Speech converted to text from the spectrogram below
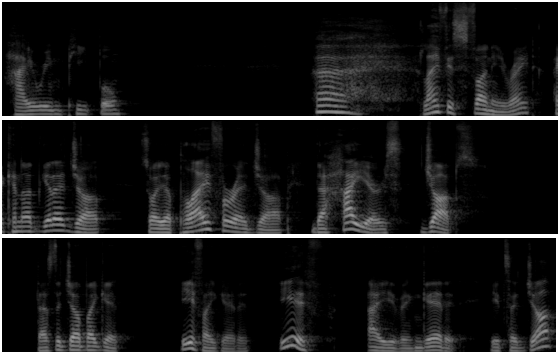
hiring people. Life is funny, right? I cannot get a job, so I apply for a job that hires jobs. That's the job I get. If I get it. If I even get it. It's a job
